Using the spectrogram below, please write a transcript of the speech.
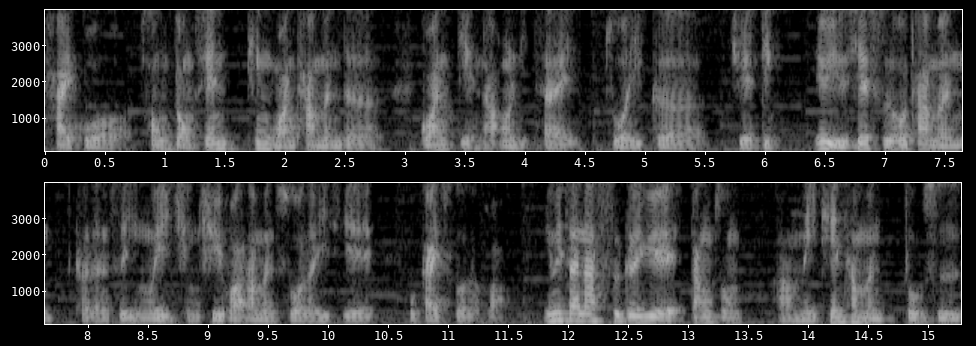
太过冲动，先听完他们的观点，然后你再做一个决定。因为有些时候他们可能是因为情绪化，他们说了一些不该说的话。因为在那四个月当中啊，每天他们都是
